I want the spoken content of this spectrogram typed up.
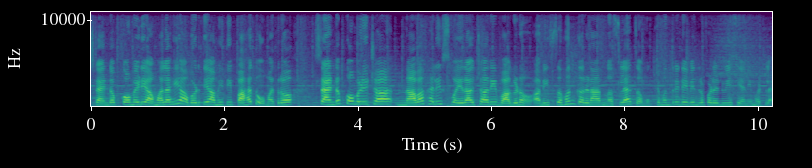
स्टँडअप कॉमेडी आम्हालाही आवडते आम्ही ती पाहतो. मात्र स्टँडअप कॉमेडीच्या नावाखाली स्वैराचारी वागणं आम्ही सहन करणार नसल्याचं मुख्यमंत्री देवेंद्र फडणवीस यांनी म्हटलंय.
